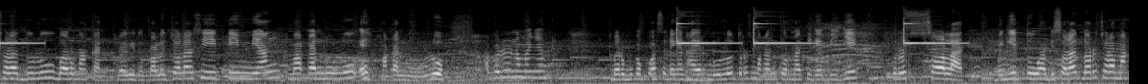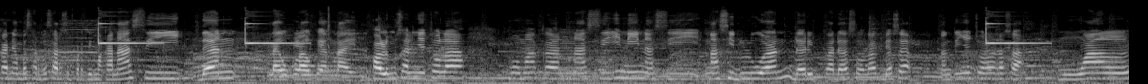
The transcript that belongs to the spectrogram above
sholat dulu baru makan, begitu. Kalau coba sih tim yang makan dulu, eh makan dulu, apa dulu namanya? Baru buka puasa dengan air dulu, terus makan kurma tiga biji, terus sholat. Begitu, habis sholat baru coba makan yang besar-besar seperti makan nasi dan lauk-lauk yang lain. Kalau misalnya coba mau makan nasi ini nasi nasi duluan daripada sholat biasa nantinya coba rasa mual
